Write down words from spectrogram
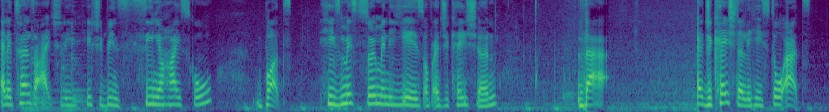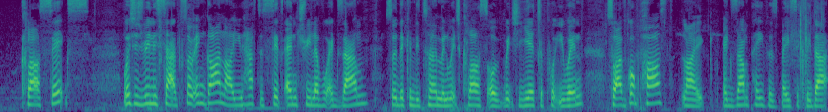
And it turns out actually he should be in senior high school, but he's missed so many years of education that educationally he's still at class six, which is really sad. So in Ghana, you have to sit entry level exam so they can determine which class or which year to put you in. So I've got past like exam papers basically that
